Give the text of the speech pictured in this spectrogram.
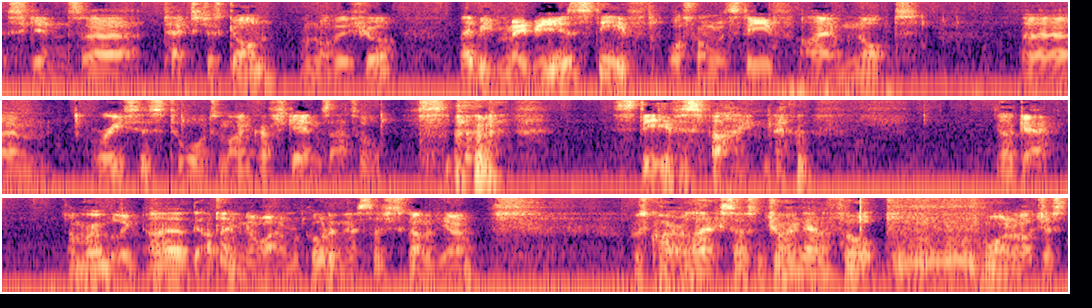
the skin's uh, text just gone. I'm not really sure. Maybe maybe he is Steve. What's wrong with Steve? I am not um, racist towards Minecraft skins at all. Steve is fine. okay, I'm rambling. Uh, I don't even know why I'm recording this. I just kind of you know was quite relaxed. I was enjoying it. and I thought, why not just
